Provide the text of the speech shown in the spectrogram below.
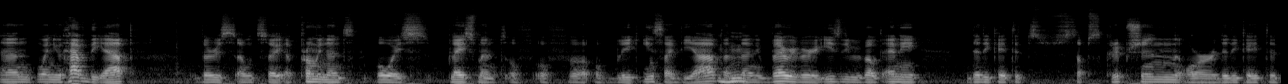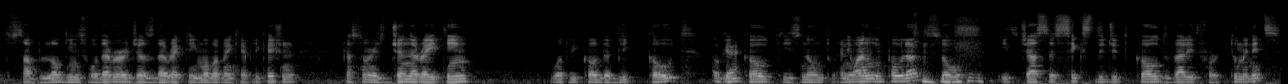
And when you have the app, there is, I would say, a prominent always placement of, of, uh, of Blik inside the app, and then very, very easily, without any dedicated subscription or dedicated sub logins, whatever, just directly in mobile banking application, customer is generating what we call the Blik code. Okay. Blik code is known to anyone in Poland, so it's just a six-digit code valid for two minutes.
